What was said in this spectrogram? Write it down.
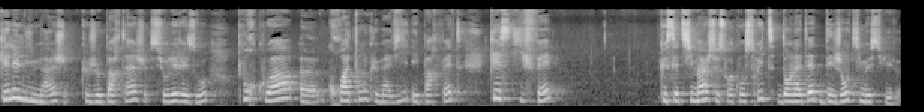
quelle est l'image que je partage sur les réseaux? Pourquoi euh, croit-on que ma vie est parfaite? Qu'est-ce qui fait que cette image se soit construite dans la tête des gens qui me suivent?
